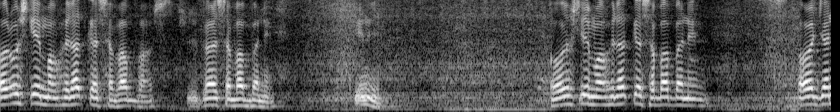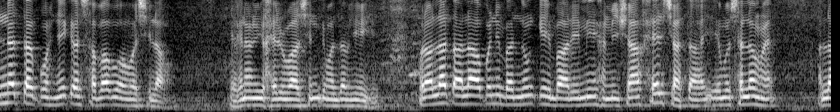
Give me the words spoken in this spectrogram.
اور اس کے مغفرت کا سبب کا سبب بنے۔ ٹھیک نہیں اور اس کے مغفرت کا سبب بنے۔ اور جنت تک پہنچنے کا سبب و وسیلہ۔ ہو دیکھنا یہ خیر واسن کا مطلب یہی ہے۔ اور اللہ تعالیٰ اپنے بندوں کے بارے میں ہمیشہ خیر چاہتا ہے۔ یہ مسلم ہے۔ اللہ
